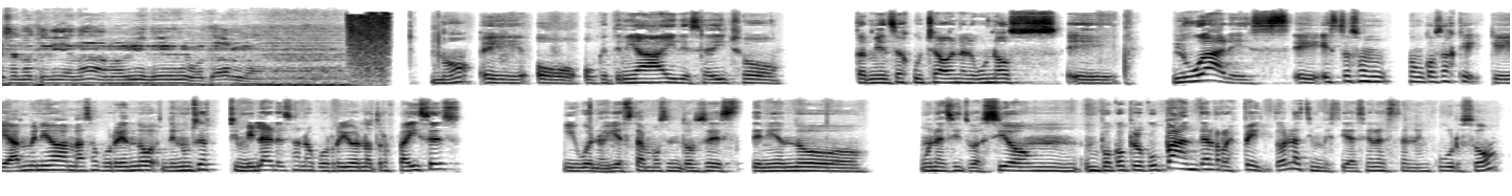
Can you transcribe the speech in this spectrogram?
Esa no tenía nada, más bien debes de botarla. ¿No? Eh, o, o, que tenía aire, se ha dicho, también se ha escuchado en algunos eh, lugares. Eh, estas son, son cosas que, que, han venido además ocurriendo, denuncias similares han ocurrido en otros países. Y bueno, ya estamos entonces teniendo una situación un poco preocupante al respecto. Las investigaciones están en curso.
